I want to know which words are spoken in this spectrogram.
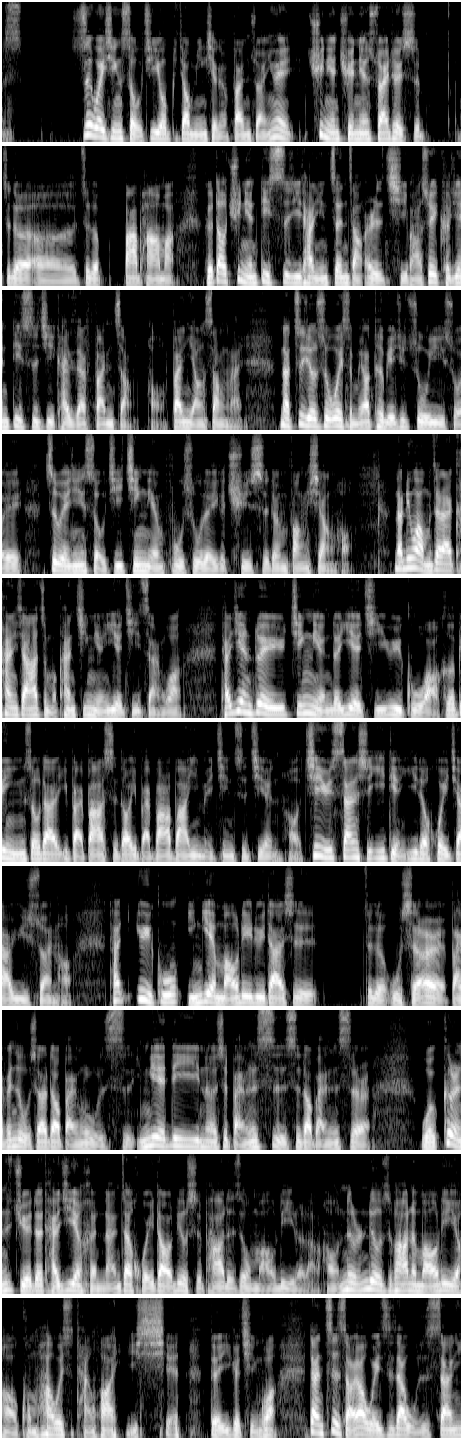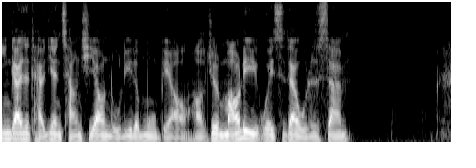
智慧型手机有比较明显的翻转，因为去年全年衰退是，这个呃这个八趴嘛，可到去年第四季它已经增长二十七趴，所以可见第四季开始在翻涨，好翻扬上来。那这就是为什么要特别去注意所谓智慧型手机今年复苏的一个趋势跟方向哈。那另外我们再来看一下它怎么看今年业绩展望。台积电对于今年的业绩预估啊，合并营收大概一百八十到一百八十八亿美金之间，好，基于三十一点一的汇价预算哈，它预估营业毛利率大概是。这个五十二百分之五十二到百分之五十四，营业利益呢是百分之四十四到百分之四十二。我个人是觉得台积电很难再回到六十趴的这种毛利了啦。哈，那六十趴的毛利哈，恐怕会是昙花一现的一个情况。但至少要维持在五十三，应该是台积电长期要努力的目标。哈，就是毛利维持在五十三。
